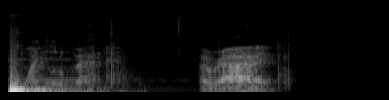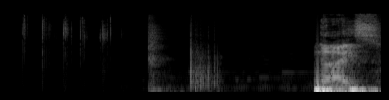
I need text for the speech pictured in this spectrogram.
the whiny little brat. Alright. Nice.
